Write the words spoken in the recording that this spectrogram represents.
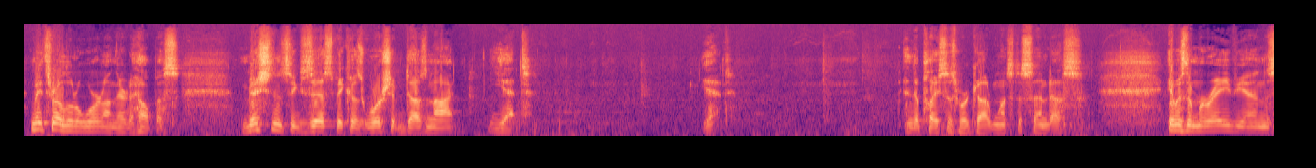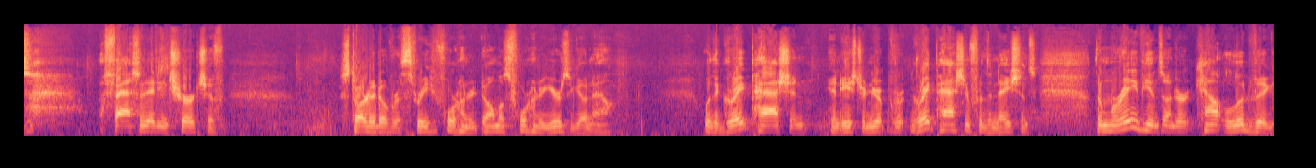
Let me throw a little word on there to help us. Missions exist because worship does not yet. Yet. In the places where God wants to send us. It was the Moravians, a fascinating church of started over three, four hundred, almost 400 years ago now with a great passion in Eastern Europe, great passion for the nations. The Moravians, under Count Ludwig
